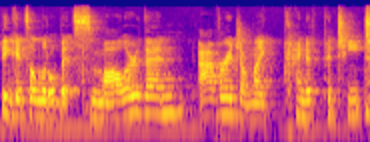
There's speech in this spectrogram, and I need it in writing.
think it's a little bit smaller than average. I'm like kind of petite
